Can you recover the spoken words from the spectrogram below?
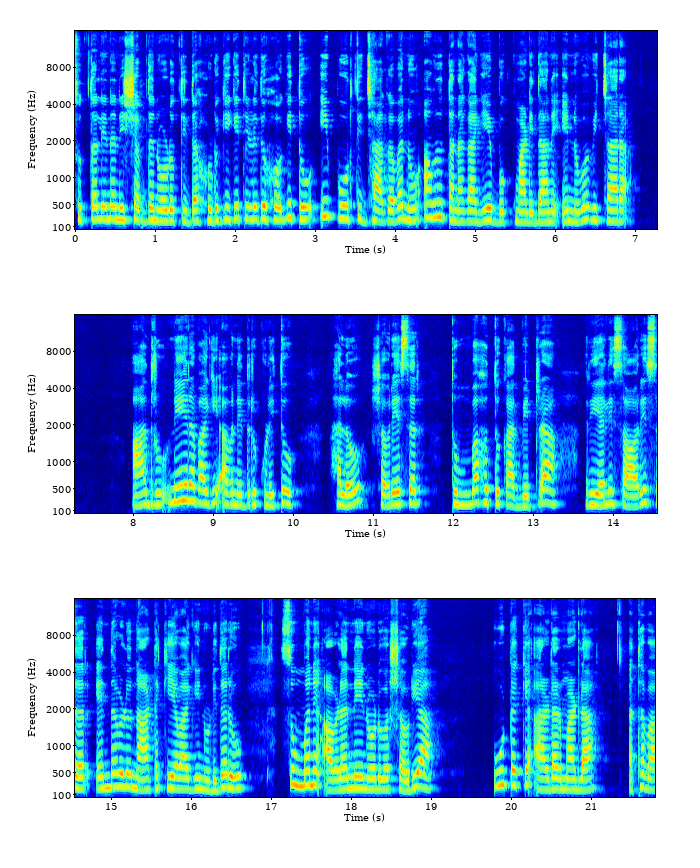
ಸುತ್ತಲಿನ ನಿಶ್ಶಬ್ದ ನೋಡುತ್ತಿದ್ದ ಹುಡುಗಿಗೆ ತಿಳಿದು ಹೋಗಿತ್ತು, ಈ ಪೂರ್ತಿ ಜಾಗವನ್ನು ಅವನು ತನಗಾಗಿಯೇ ಬುಕ್ ಮಾಡಿದ್ದಾನೆ ಎನ್ನುವ ವಿಚಾರ. ಆದರೂ ನೇರವಾಗಿ ಅವನೆದುರು ಕುಳಿತು, ಹಲೋ ಶೌರ್ಯ ಸರ್, ತುಂಬ ಹೊತ್ತು ಕಾದ್ಬಿಟ್ರಾ? ರಿಯಲಿ ಸಾರಿ ಸರ್ ಎಂದವಳು ನಾಟಕೀಯವಾಗಿ ನುಡಿದರು ಸುಮ್ಮನೆ ಅವಳನ್ನೇ ನೋಡುವ ಶೌರ್ಯ, ಊಟಕ್ಕೆ ಆರ್ಡರ್ ಮಾಡ್ಲಾ? ಅಥವಾ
